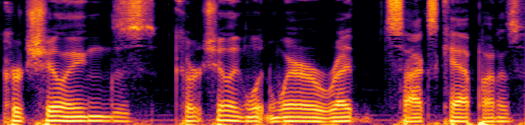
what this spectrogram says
Curt Schilling's Curt Schilling wouldn't wear a Red Sox cap on his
